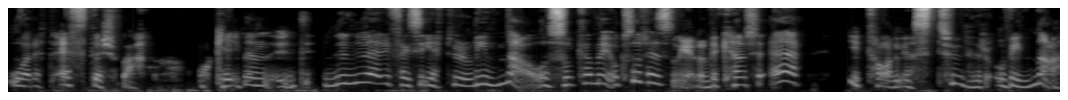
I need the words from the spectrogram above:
året efter så bara okej, men nu är det faktiskt er tur att vinna. Och så kan man ju också resonera. Det kanske är Italiens tur att vinna.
